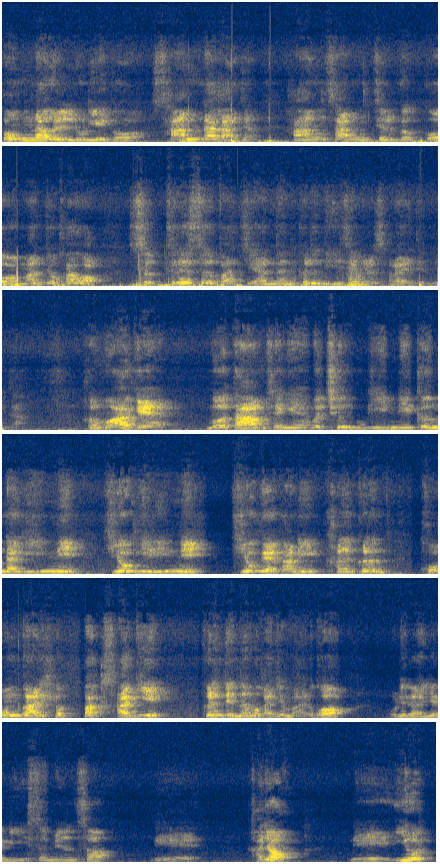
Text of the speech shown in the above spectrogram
복락을 누리고 상락하자 항상 즐겁고 만족하고 스트레스 받지 않는 그런 인생을 살아야 됩니다. 허무하게 뭐 다음 생에 뭐 천국이 있니 극락이 있니 지옥이 있니 지옥에 가니 하는 그런 공갈 협박 사기 그런 데 넘어가지 말고 우리가 여기 있으면서 내 가족, 내 이웃,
